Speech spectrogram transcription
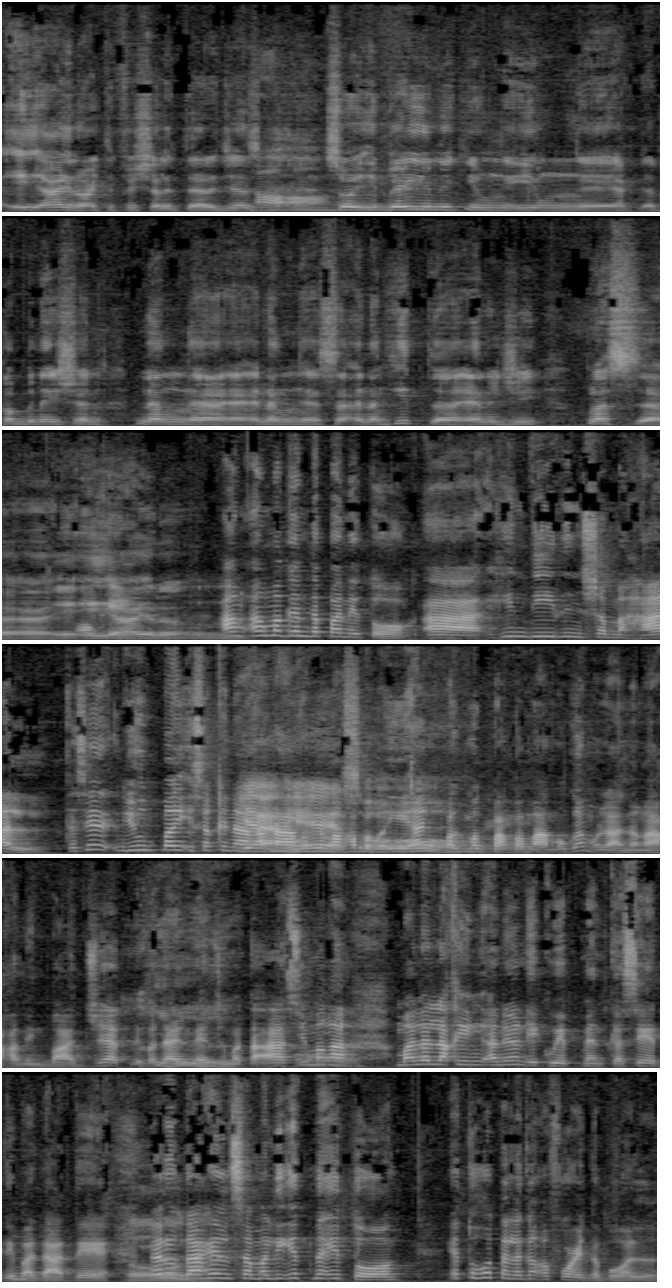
AI no artificial intelligence. So i- very unique yung yung eh, combination ng ah, ng sa, ng heat ah, energy plus A- Okay. AI no. Ang ang maganda pa nito, ah, hindi rin siya mahal. Kasi yun pa yung isang kinakatakot Yeah, ng mga yes, kababaihan. oo. Pag magpapamamogram, wala na nga kaming budget, di ba? Dahil medyo mataas. Yung mga malalaking ano yun, equipment kasi, di ba, dati. Pero dahil sa maliit na ito, ito ho talagang affordable.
